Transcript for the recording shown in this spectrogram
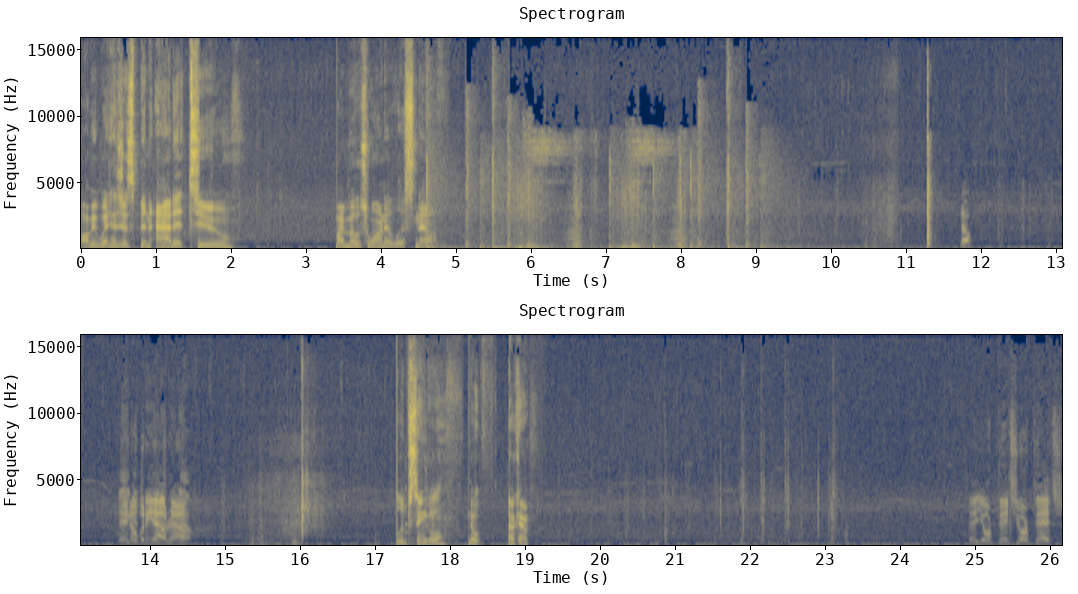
Bobby Witt has just been added to my most wanted list now. Nope. Hey, Hey, nobody out right now. Loop single? Nope. Okay. Hey, your pitch, your pitch.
